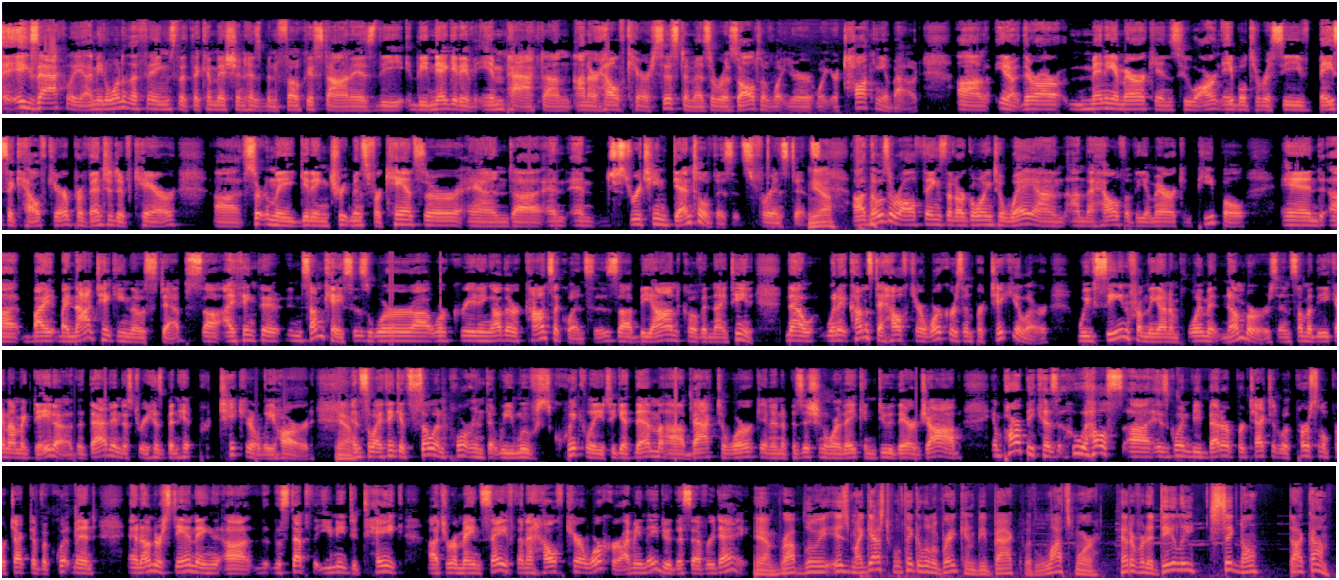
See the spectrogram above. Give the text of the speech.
Exactly. I mean, one of the things that the commission has been focused on is the the negative impact on on our healthcare system as a result of what you're what you're talking about. Um, you know, there are many Americans who aren't able to receive basic health care, preventative care, uh, certainly getting treatments for cancer and uh, and and just routine dental visits, for instance. Yeah, uh, those are all things that are going to weigh on on the health of the American people. And uh, by by not taking those steps, uh, I think that in some cases we're uh, we're creating other consequences uh, beyond COVID nineteen. Now, when it comes to healthcare workers in particular, we've seen from the unemployment numbers and some of the economic data that that industry has been hit particularly hard. Yeah. And so I think it's so important that we move quickly to get them uh, back to work and in a position where they can do their job. In part because who else uh, is going to be better protected with personal protective equipment and understanding the steps that you need to take uh, to remain safe than a healthcare worker. I mean, they do this every day. Yeah, Rob Bluey is my guest. We'll take a little break and be back with lots more. Head over to dailysignal.com.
